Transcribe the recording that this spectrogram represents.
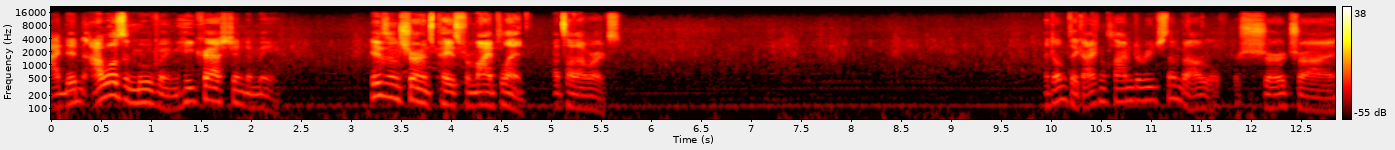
I didn't. I wasn't moving. He crashed into me. His insurance pays for my plane. That's how that works. I don't think I can climb to reach them, but I will for sure try.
